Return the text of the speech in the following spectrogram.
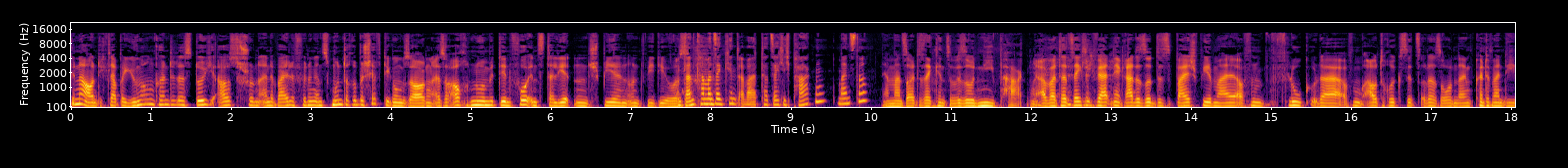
Genau, und ich glaube, bei Jüngeren könnte das durchaus schon eine Weile für eine ganz muntere Beschäftigung sorgen. Also auch nur mit den vorinstallierten Spielen und Videos. Und dann kann man sein Kind aber tatsächlich parken, meinst du? Ja, man sollte sein Kind sowieso nie parken. Aber tatsächlich, wir hatten ja gerade so das Beispiel mal auf einem Flug oder auf dem Autorücksitz oder so. Und dann könnte man die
